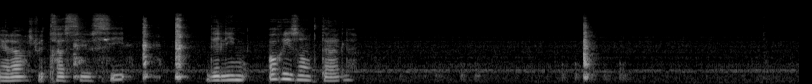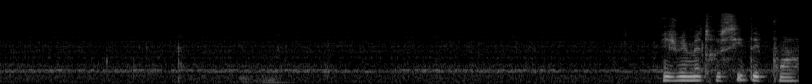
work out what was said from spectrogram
Et alors, je vais tracer aussi des lignes horizontales. Et je vais mettre aussi des points.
